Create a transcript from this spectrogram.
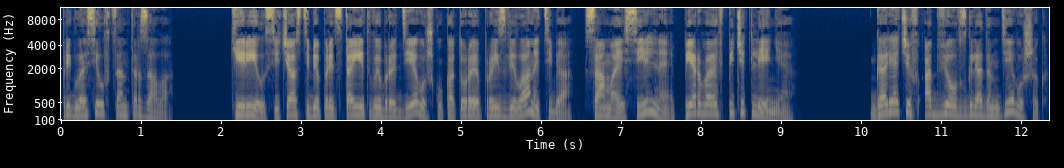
пригласил в центр зала. «Кирилл, сейчас тебе предстоит выбрать девушку, которая произвела на тебя самое сильное первое впечатление». Горячев обвел взглядом девушек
